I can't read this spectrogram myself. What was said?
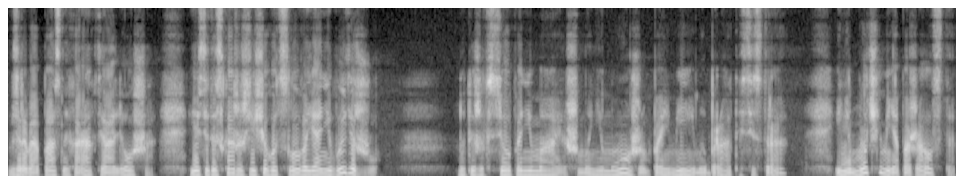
взрывоопасный характер. «Алеша, если ты скажешь еще хоть слово, я не выдержу». «Но ты же все понимаешь, мы не можем, пойми, мы брат и сестра, и не мучай меня, пожалуйста».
